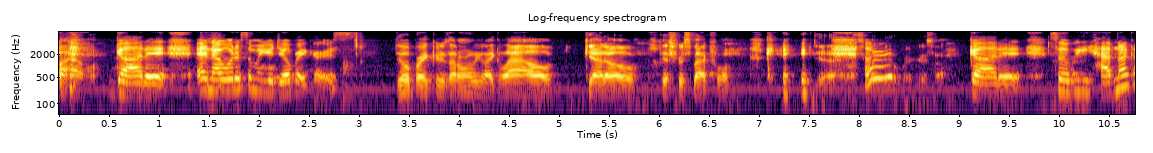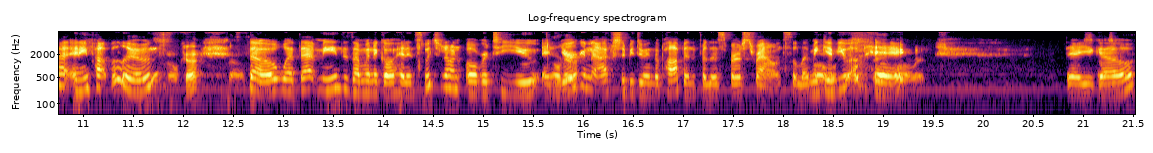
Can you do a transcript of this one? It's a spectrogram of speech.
I have them. Got it. And now, what are some of your deal breakers? Deal breakers. I don't really like loud, ghetto, disrespectful. Okay. Yeah, All right. So. Got it. So we have not got any pop balloons. Okay. So, what that means is I'm going to go ahead and switch it on over to you, and Okay. you're going to actually be doing the popping for this first round. So let me oh, give you a pick. Right. There you go.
